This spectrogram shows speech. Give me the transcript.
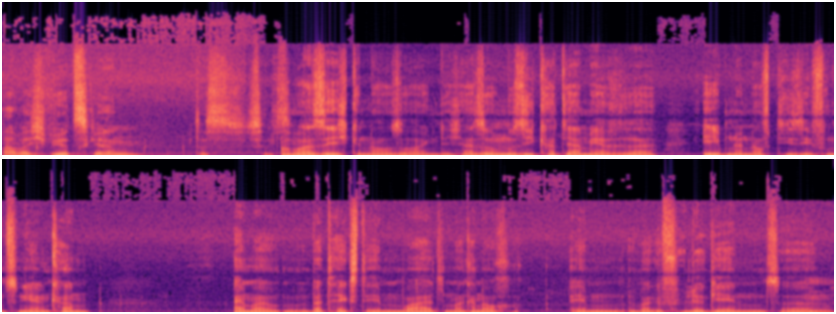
aber ich würde es gern. Das sind Aber sehe ich genauso eigentlich. Also Mhm. Musik hat ja mehrere Ebenen, auf die sie funktionieren kann. Einmal über Text eben, aber halt man kann auch eben über Gefühle gehen und äh, Mhm.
